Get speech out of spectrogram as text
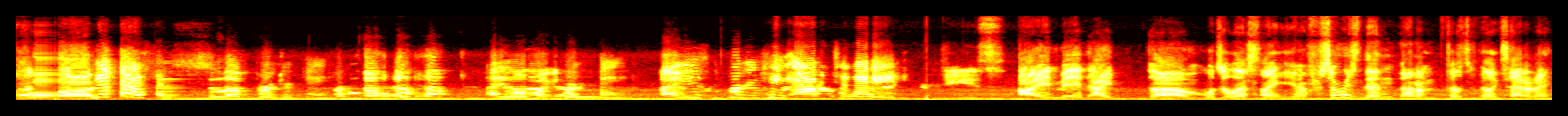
What? Yes, I love Burger King. I Oh love my God. Burger King. I used the Burger King app today. Jeez. I admit, I um, was it last night? Yeah, for some reason, then I don't know. It doesn't feel like Saturday.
